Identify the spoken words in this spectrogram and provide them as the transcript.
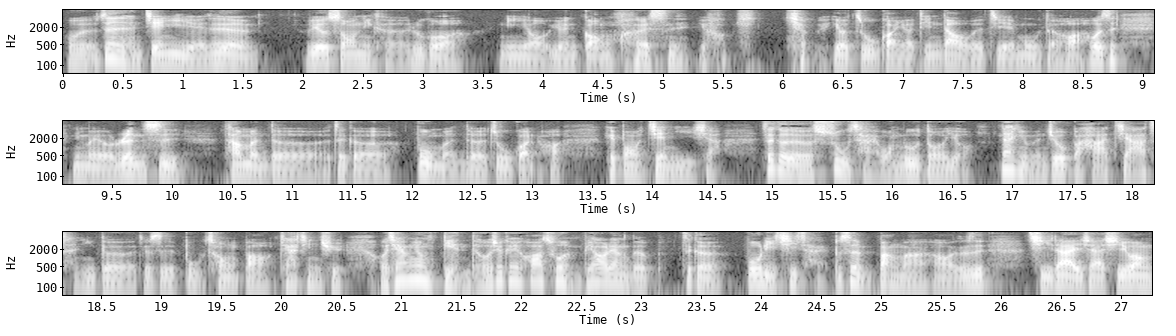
我真的很建议耶，这个 ViewSonic，如果你有员工或者是有有有主管有听到我的节目的话，或者是你们有认识他们的这个部门的主管的话，可以帮我建议一下。这个素材网络都有，那你们就把它加成一个就是补充包加进去。我这样用点的，我就可以画出很漂亮的这个玻璃器材，不是很棒吗？好，就是期待一下，希望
